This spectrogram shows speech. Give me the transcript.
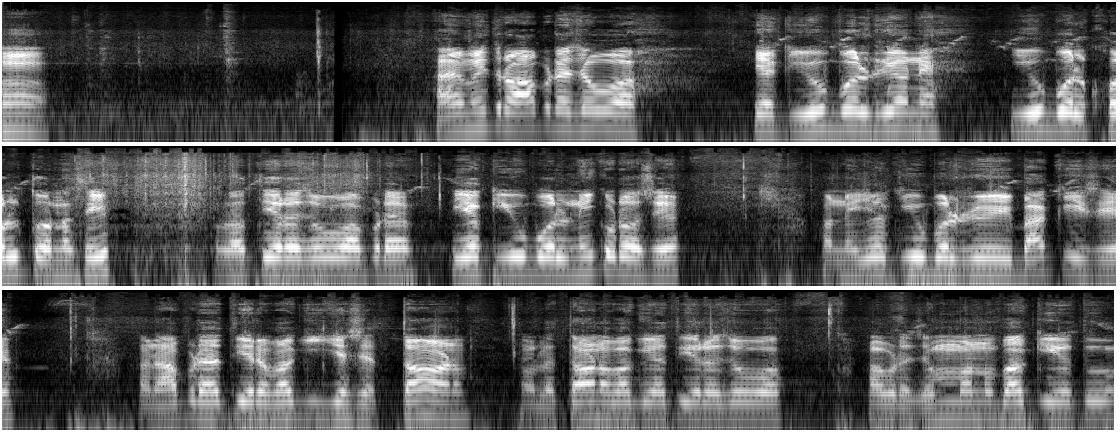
હમ હવે મિત્રો આપણે જુઓ, એક યુબોલ રહ્યો ને યુબોલ ખોલતો નથી. અત્યારે જુઓ આપણે, એક યુબોલ નીકળ્યો છે અને એક યુબોલ રહ્યો એ બાકી છે. અને આપણે અત્યારે વાગી ગયા છે ત્રણ, એટલે ત્રણ વાગે અત્યારે જુઓ, આપણે જમવાનું બાકી હતું.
